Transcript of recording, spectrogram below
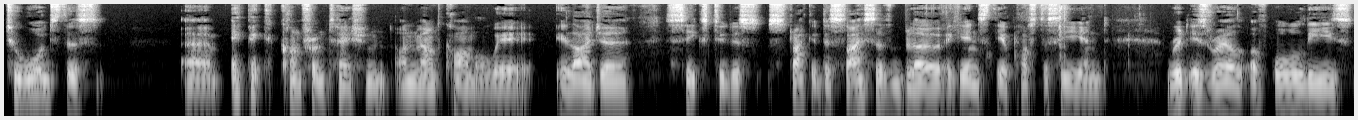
towards this um, epic confrontation on Mount Carmel where Elijah seeks to dis- strike a decisive blow against the apostasy and rid Israel of all these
